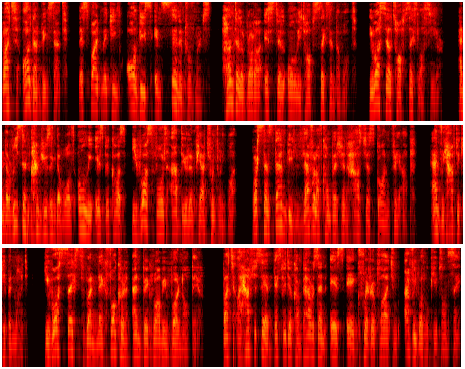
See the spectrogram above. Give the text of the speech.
But all that being said, despite making all these insane improvements, Hunter Labrada is still only top 6 in the world. He was still top 6 last year. And the reason I'm using the world only is because he was fourth at the Olympia 2021. But since then, the level of competition has just gone way up. And we have to keep in mind, he was 6th when Nick Walker and Big Ramy were not there. But I have to say, this video comparison is a great reply to everyone who keeps on saying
